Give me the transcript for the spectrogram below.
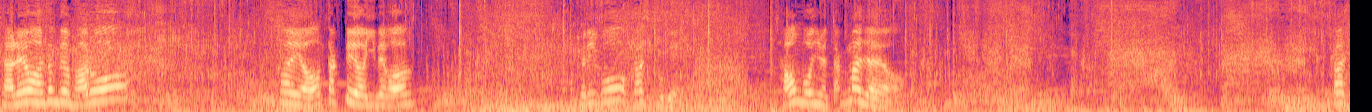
자, 레어 완성되면 바로 스파이어. 딱 돼요, 200원. 그리고 가스 두 개. 자원 본이면 딱 맞아요. 가스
